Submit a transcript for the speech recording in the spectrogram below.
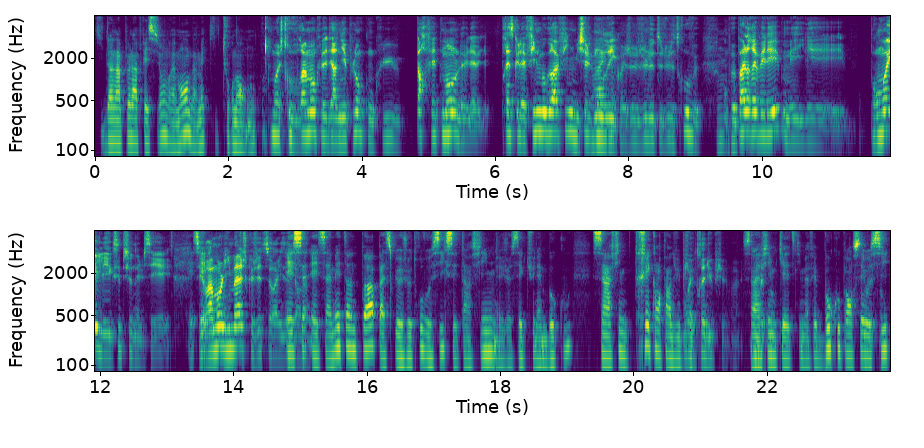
qui donne un peu l'impression vraiment d'un mec qui tourne en rond quoi. Moi, je trouve vraiment que le dernier plan conclut parfaitement le- le- le- presque la filmographie de Michel Gondry. Ouais. Quoi. Je, je le, je le trouve. Mm. On peut pas le révéler, mais il est. Pour moi, il est exceptionnel. C'est vraiment l'image que j'ai de ce réalisateur. et ça m'étonne pas parce que je trouve aussi que c'est un film et je sais que tu l'aimes beaucoup c'est un film très Quentin Dupieux Ouais, très Dupieux. ouais. C'est un film qui m'a fait beaucoup penser aussi,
